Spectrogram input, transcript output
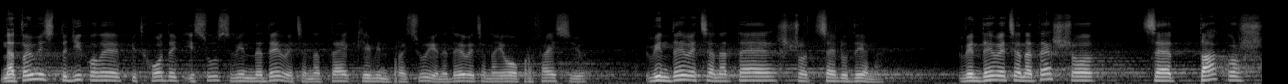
Натомість, тоді, коли підходить Ісус, Він не дивиться на те, ким Він працює, не дивиться на Його професію. Він дивиться на те, що це людина. Він дивиться на те, що це також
